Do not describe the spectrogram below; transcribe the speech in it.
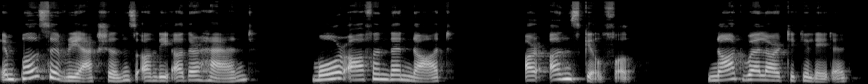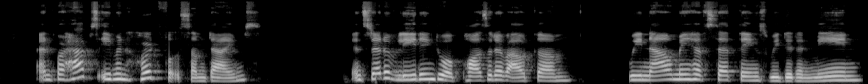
Impulsive reactions, on the other hand, more often than not, are unskillful, not well articulated, and perhaps even hurtful sometimes Instead of leading to a positive outcome, we now may have said things we didn't mean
